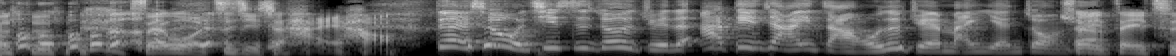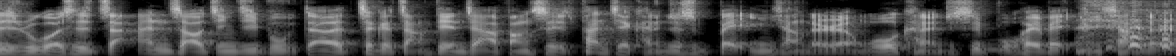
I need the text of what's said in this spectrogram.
所以我自己是还好。对，所以我其实就是觉得啊，电价一涨，我就觉得蛮严重的。所以这一次如果是按照经济部的这个涨电价的方式，范姐可能就是被影响的人，我可能就是不会被影响的人。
